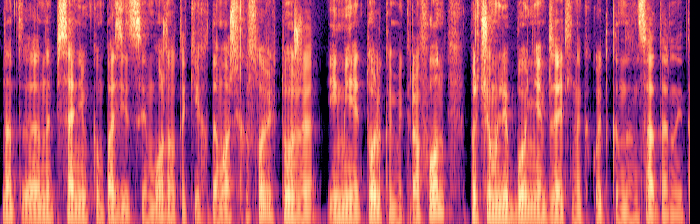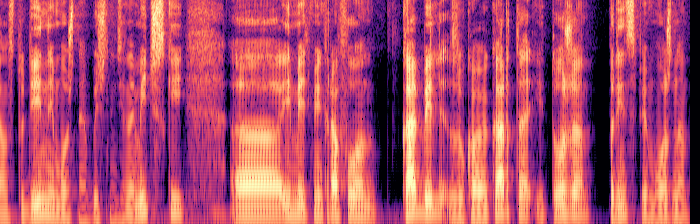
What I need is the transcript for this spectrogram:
над э, написанием композиции, можно в таких домашних условиях тоже, имея только микрофон, причем любой, не обязательно какой-то конденсаторный, там, студийный, можно и обычно динамический, э, иметь микрофон, кабель, звуковая карта, и тоже, в принципе, можно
